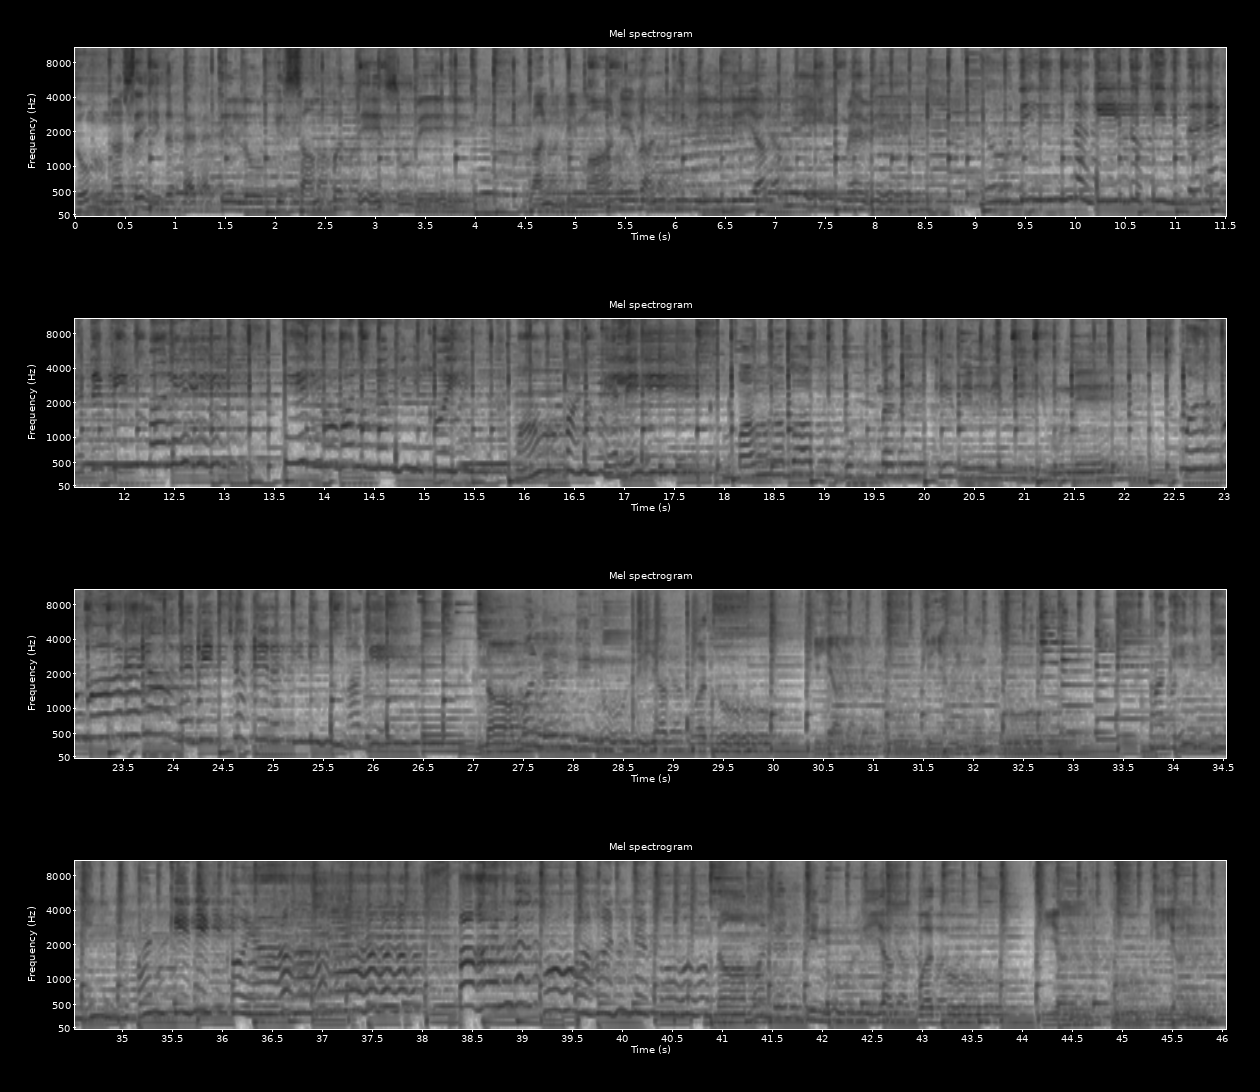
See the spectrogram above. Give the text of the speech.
දුම්නසෙහිද ඇත්තේ ලෝකෙ සම්පතේ සුවේ. රන් විමානේ රන් කිවිල්ලියක් මෙයින් මැවේ. ලෝදිලින්දගේ දුකින්ද ඇත්තේ පින් බලේ ඒ නොවන්න මිනිකොයින්ද මා උපන් කැලේ මං ලබාපු දුක් මැදින් කිරිල්ලි නූලියක් වදූ කියන්නකෝ කියන්නකෝ මගේ පිනින් උපන් කෙනෙක් ඔයා අහන්නකෝ අහන්නකෝ නාමලෙන්දි නූලියක් වදූ කියන්නකෝ කියන්නකෝ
